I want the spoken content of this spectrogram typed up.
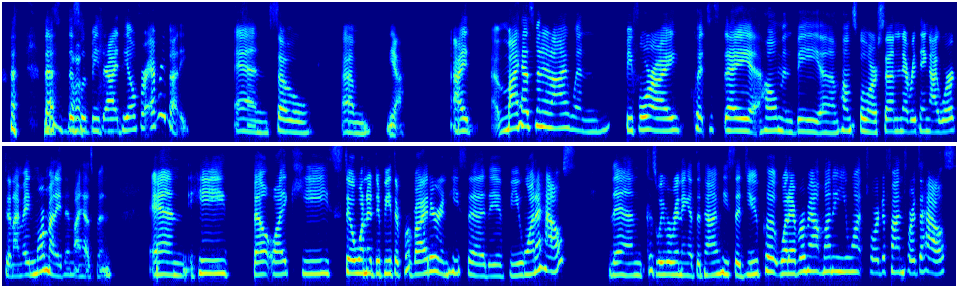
that this would be the ideal for everybody. And so, um, yeah, I, my husband and I, when before I quit to stay at home and be um, homeschool our son and everything, I worked and I made more money than my husband. And he felt like he still wanted to be the provider. And he said, if you want a house, then because we were renting at the time he said you put whatever amount money you want toward the fund towards a house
